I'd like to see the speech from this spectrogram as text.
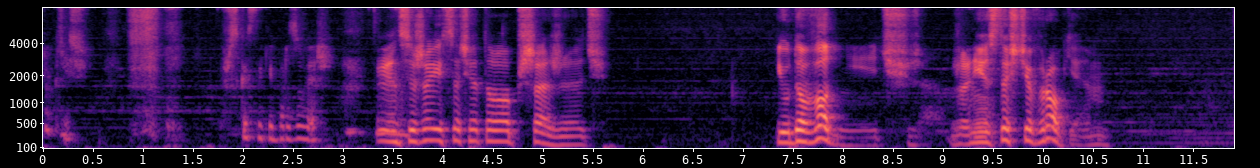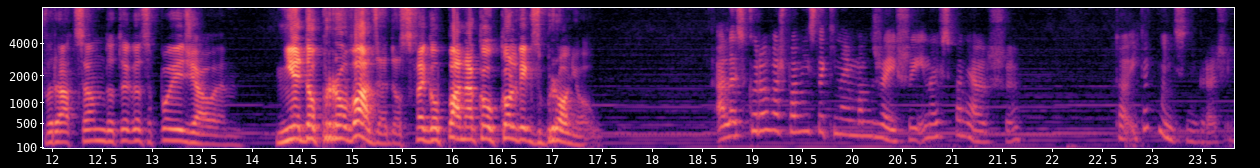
Jakieś. Wszystko jest takie bardzo, wiesz... Więc jeżeli chcecie to przeżyć i udowodnić, że nie jesteście wrogiem, Wracam do tego, co powiedziałem. Nie doprowadzę do swego pana kogokolwiek z bronią. Ale skoro wasz pan jest taki najmądrzejszy i najwspanialszy, to i tak mu nic nie grozi.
